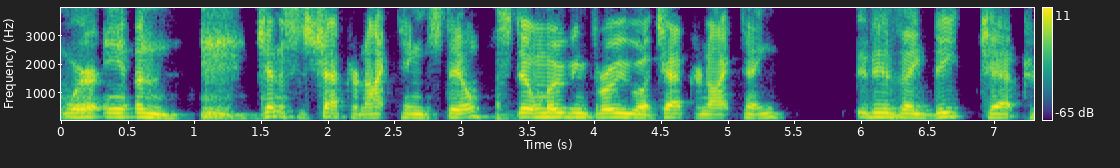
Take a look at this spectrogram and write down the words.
We're in Genesis chapter 19 still, still moving through uh, chapter 19. It is a deep chapter.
